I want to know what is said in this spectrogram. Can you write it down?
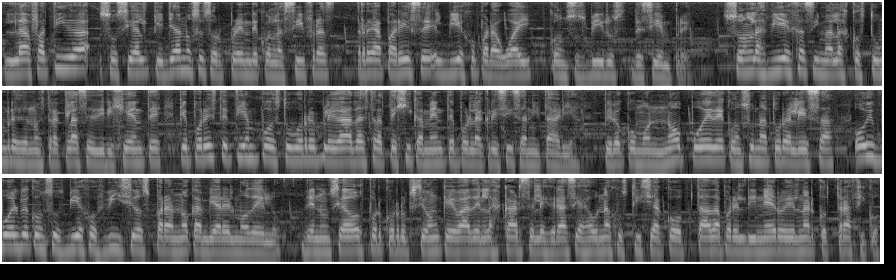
la fatiga social que ya no se sorprende con las cifras, reaparece el viejo Paraguay con sus virus de siempre son las viejas y malas costumbres de nuestra clase dirigente que por este tiempo estuvo replegada estratégicamente por la crisis sanitaria. Pero como no puede con su naturaleza, hoy vuelve con sus viejos vicios para no cambiar el modelo. Denunciados por corrupción que evaden las cárceles gracias a una justicia cooptada por el dinero y el narcotráfico,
